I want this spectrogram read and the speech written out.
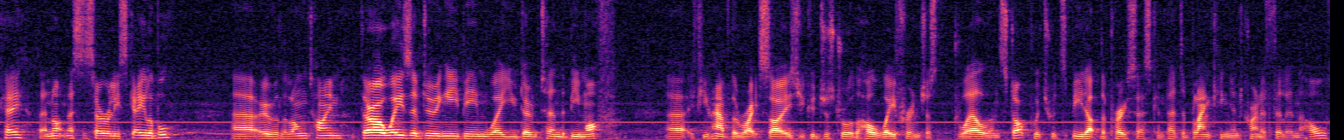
Okay, they're not necessarily scalable uh, over the long time. There are ways of doing e-beam where you don't turn the beam off. Uh, if you have the right size, you could just draw the whole wafer and just dwell and stop, which would speed up the process compared to blanking and trying to fill in the holes.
